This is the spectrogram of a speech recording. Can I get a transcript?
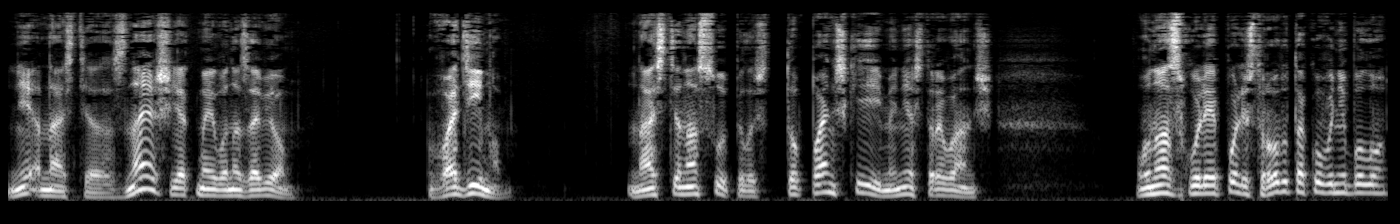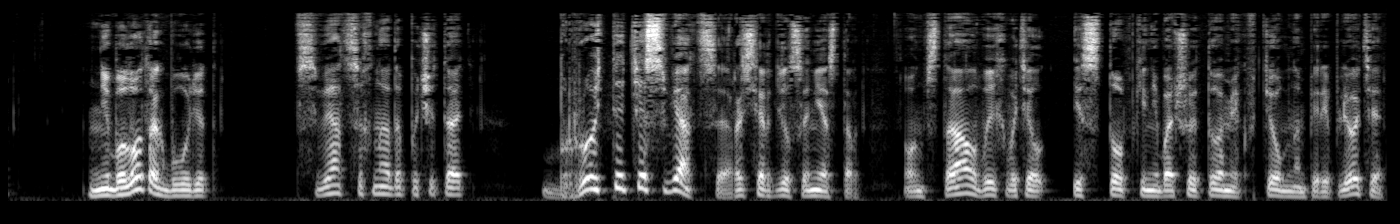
Не, Настя, знаешь, як мы его назовем? Вадимом. Настя насупилась. То панське ім'я, Нестор Иванович. У нас в Гуляйполе сроду такого не было. Не было, так будет. В святцах надо почитать. Брось ты те святцы, рассердился Нестор. Он встал, выхватил из стопки небольшой томик в темном переплете.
